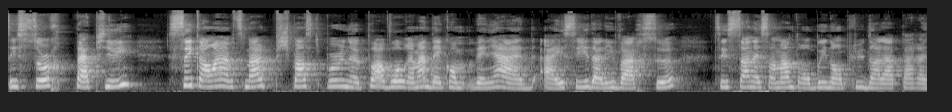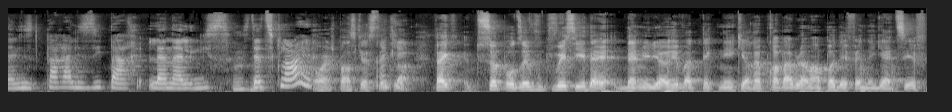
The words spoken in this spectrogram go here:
tu sais, sur papier, c'est quand même optimal, puis je pense qu'il peut ne pas avoir vraiment d'inconvénients à, à essayer d'aller vers ça, tu sais, sans nécessairement tomber non plus dans la paralysie, paralysie par l'analyse. C'était-tu clair? Ouais, je pense que c'était clair. Fait que tout ça pour dire, vous pouvez essayer d'a- d'améliorer votre technique. Il y aurait probablement pas d'effet négatif.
